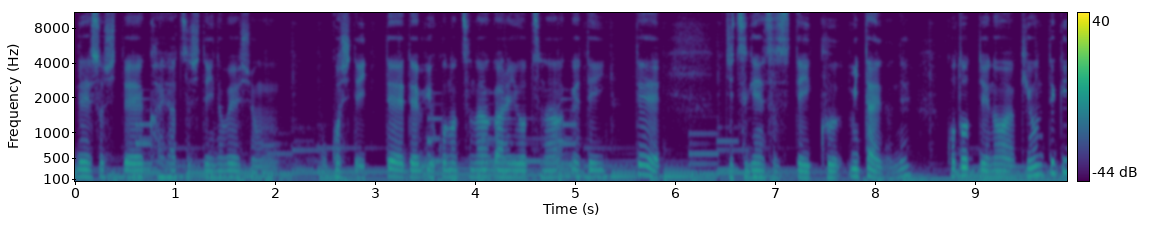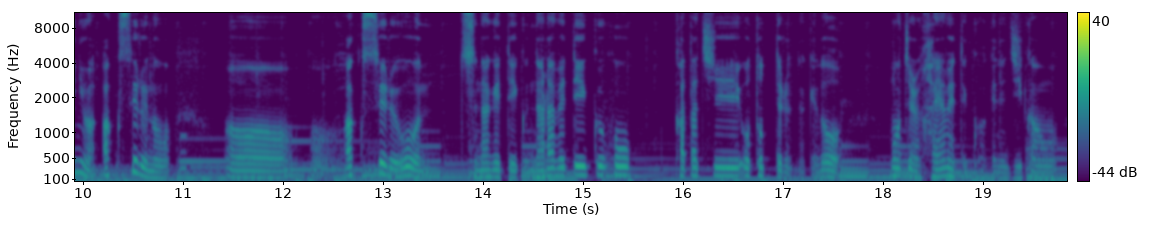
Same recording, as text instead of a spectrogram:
でそして開発してイノベーションを起こしていってで横のつながりをつなげていって実現させていくみたいなねことっていうのは基本的にはアクセルのアクセルをつなげていく並べていく方形をとってるんだけどもちろん早めていくわけね時間を。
